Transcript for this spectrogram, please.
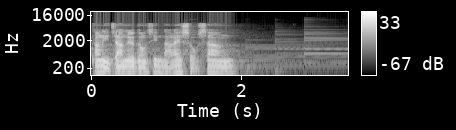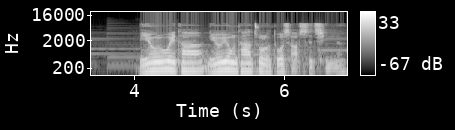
当你将这个东西拿在手上，你又为它，你又用它做了多少事情呢？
